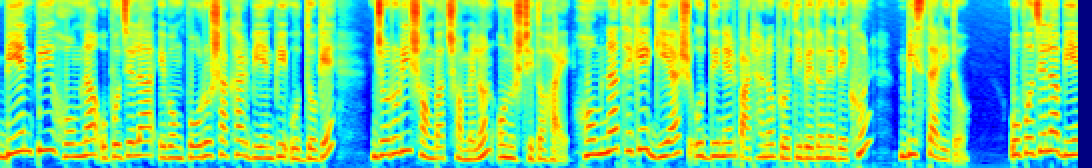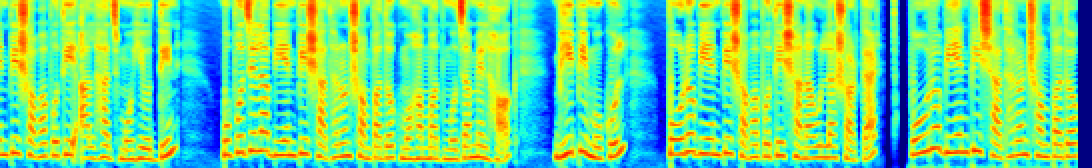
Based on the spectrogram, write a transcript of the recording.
বিএনপি হোমনা উপজেলা এবং পৌরশাখার বিএনপি উদ্যোগে জরুরি সংবাদ সম্মেলন অনুষ্ঠিত হয়। হোমনা থেকে গিয়াস উদ্দিনের পাঠানো প্রতিবেদনে দেখুন বিস্তারিত। উপজেলা বিএনপি সভাপতি আলহাজ মহিউদ্দিন, উপজেলা বিএনপি সাধারণ সম্পাদক মোহাম্মদ মোজাম্মেল হক, ভিপি মুকুল, পৌর বিএনপি সভাপতি সানাউল্লাহ সরকার পৌর বিএনপি সাধারণ সম্পাদক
